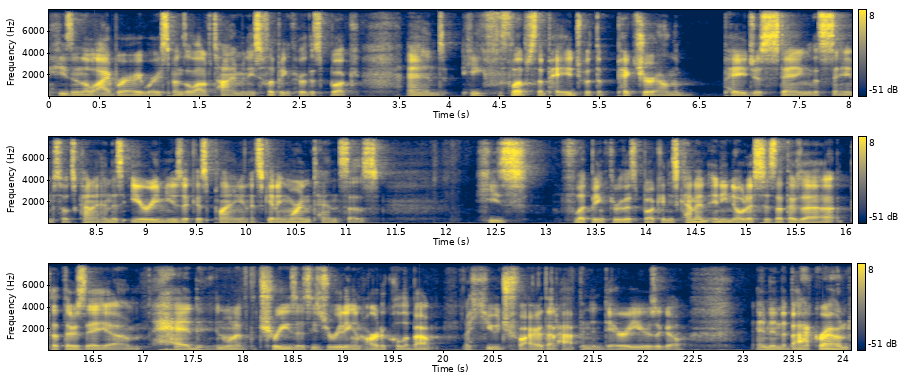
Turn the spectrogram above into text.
he's in the library where he spends a lot of time and he's flipping through this book and he flips the page but the picture on the page is staying the same. So it's kind of and this eerie music is playing and it's getting more intense as he's flipping through this book and he's kind of and he notices that there's a that there's a um, head in one of the trees as he's reading an article about a huge fire that happened in Derry years ago. And in the background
